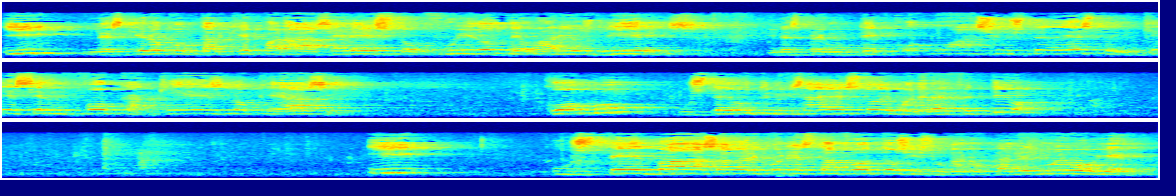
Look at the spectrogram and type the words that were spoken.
y les quiero contar que para hacer esto fui donde varios líderes y les pregunté, ¿cómo hace usted esto? ¿En qué se enfoca? ¿Qué es lo que hace? ¿Cómo usted utiliza esto de manera efectiva? Y usted va a saber con esta foto si su ganoplan es nuevo o viejo.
